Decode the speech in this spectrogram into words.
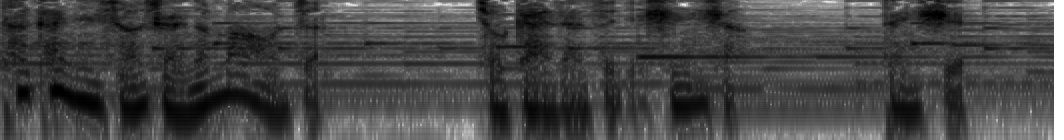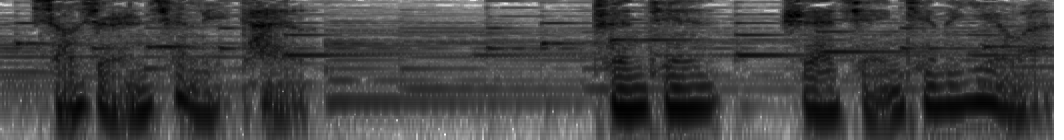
他看见小雪人的帽子，就盖在自己身上，但是，小雪人却离开了。春天是在前一天的夜晚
